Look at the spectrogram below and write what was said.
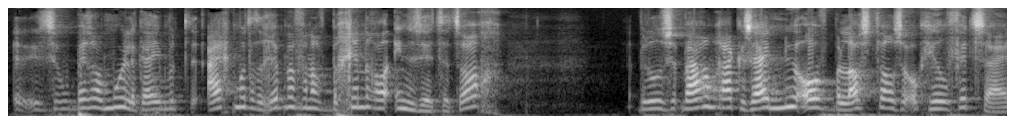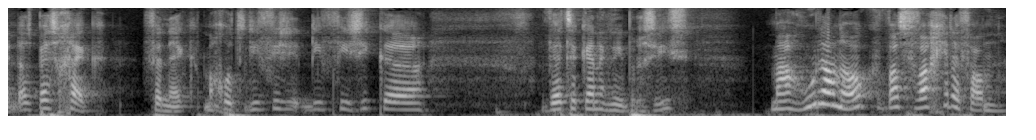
het is best wel moeilijk. Hè? Je moet, eigenlijk moet het ritme vanaf het begin er al in zitten, toch? Ik bedoel, waarom raken zij nu overbelast terwijl ze ook heel fit zijn? Dat is best gek, vind ik. Maar goed, die, die fysieke wetten ken ik niet precies. Maar hoe dan ook, wat verwacht je ervan?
